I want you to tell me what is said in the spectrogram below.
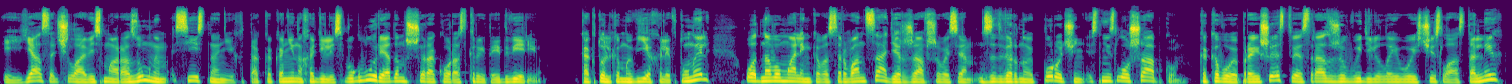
и я сочла весьма разумным сесть на них, так как они находились в углу рядом с широко раскрытой дверью. Как только мы въехали в туннель, у одного маленького сорванца, державшегося за дверной поручень, снесло шапку. Каковое происшествие сразу же выделило его из числа остальных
